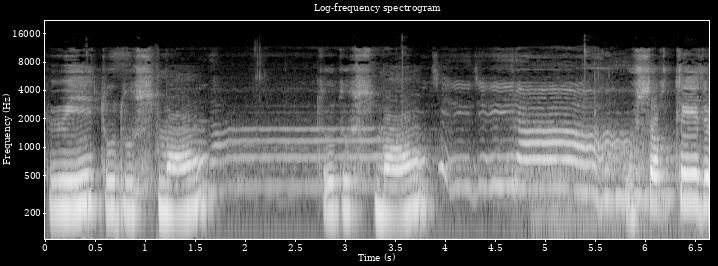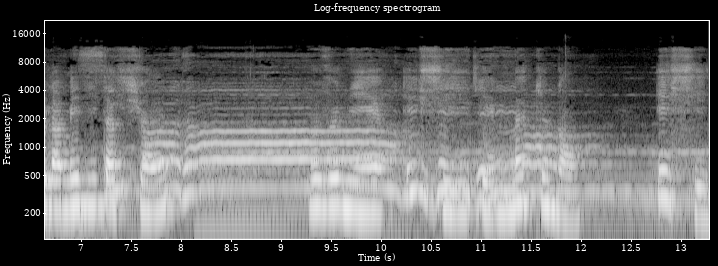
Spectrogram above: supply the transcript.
Puis tout doucement, tout doucement, vous sortez de la méditation, revenir ici et maintenant, ici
